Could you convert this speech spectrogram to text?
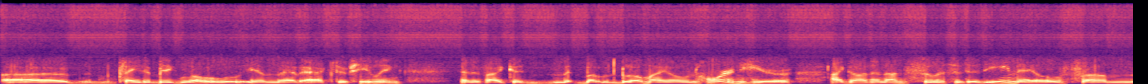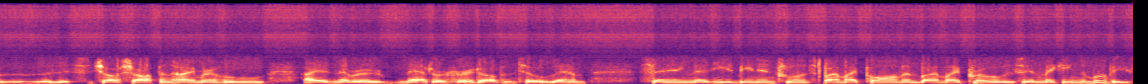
uh, played a big role in that act of healing. And if I could blow my own horn here, I got an unsolicited email from this Josh Oppenheimer, who I had never met or heard of until then, saying that he had been influenced by my poem and by my prose in making the movies.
